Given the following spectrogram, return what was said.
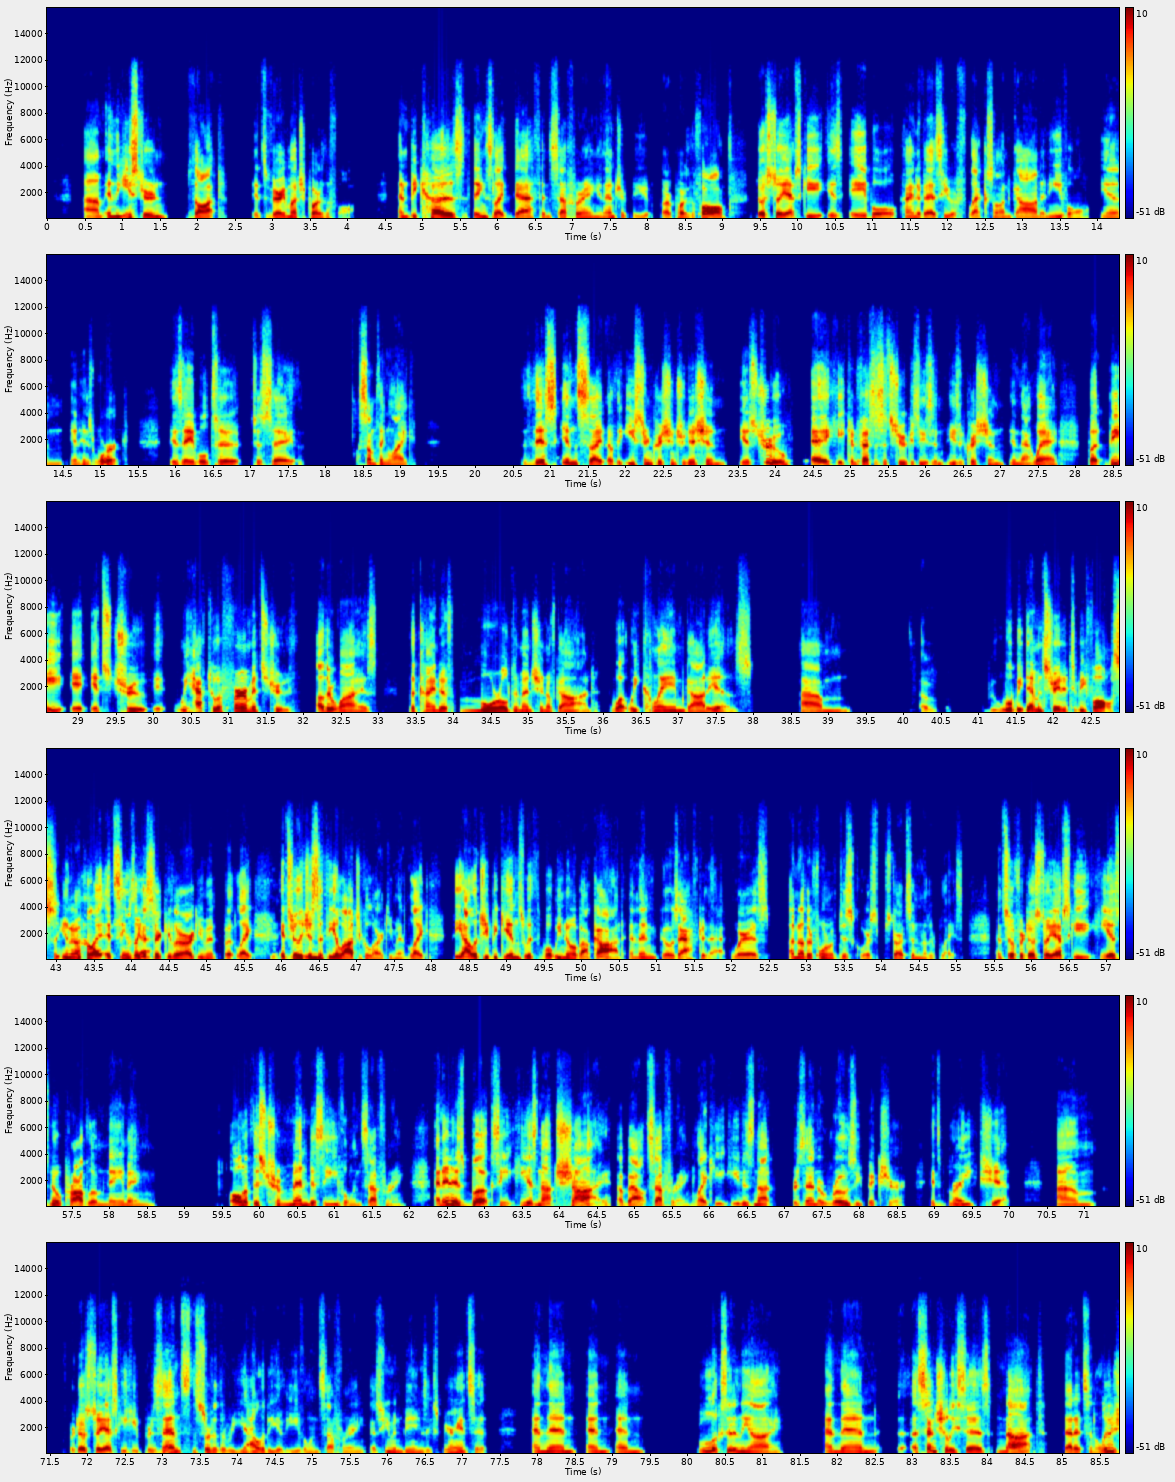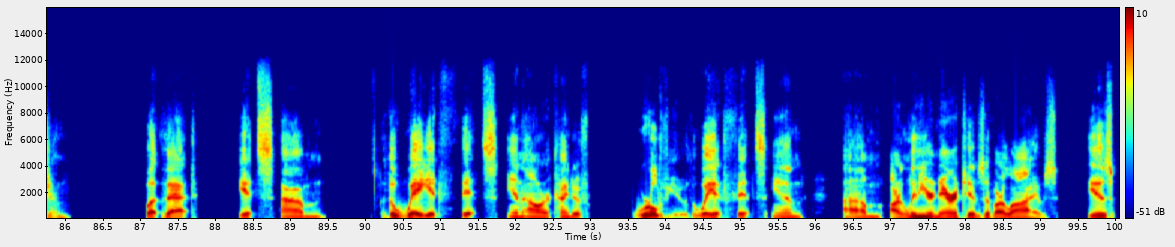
um, in the eastern thought it's very much part of the fall and because things like death and suffering and entropy are part of the fall dostoevsky is able kind of as he reflects on god and evil in in his work is able to to say something like this insight of the Eastern Christian tradition is true. A, he confesses it's true because he's an, he's a Christian in that way. But B, it, it's true. It, we have to affirm its truth. Otherwise, the kind of moral dimension of God, what we claim God is, um, uh, will be demonstrated to be false. You know, like it seems like Yeah. a circular argument, but like it's really just a theological argument. Like theology begins with what we know about God and then goes after that, whereas another form of discourse starts in another place. And so for Dostoevsky, he has no problem naming all of this tremendous evil and suffering. And in his books, he he is not shy about suffering. Like he he does not present a rosy picture. It's Right. bleak shit. Um, for Dostoevsky, he presents the sort of the reality of evil and suffering as human beings experience it, and then and and looks it in the eye, and then essentially says not that it's an illusion, but that it's um, the way it fits in our kind of worldview, the way it fits in um, our linear narratives of our lives is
